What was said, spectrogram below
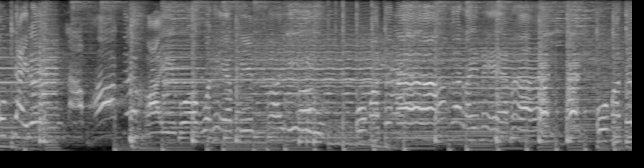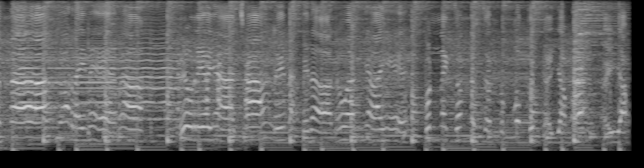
กุมใหญ่เลยหน้าผากเด้อใครบอกว่าแทบเป็นใครโอมาเถนาอะไรแม่มาโอมาเถนาอะไรแม่มาเร็วๆอย่าช้าเลยนักไม่นานวันใหญ่คนในถนนสนุกลุกขึ้นขยับขยับ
